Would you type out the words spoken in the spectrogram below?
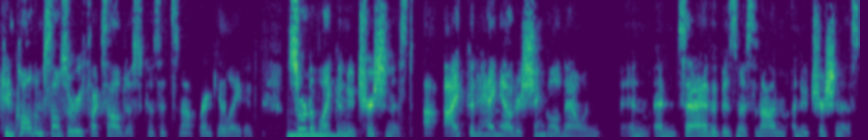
can call themselves a reflexologist because it's not regulated mm-hmm. sort of like a mm. nutritionist I, I, could hang out a shingle now and, and and say i have a business and i'm a nutritionist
